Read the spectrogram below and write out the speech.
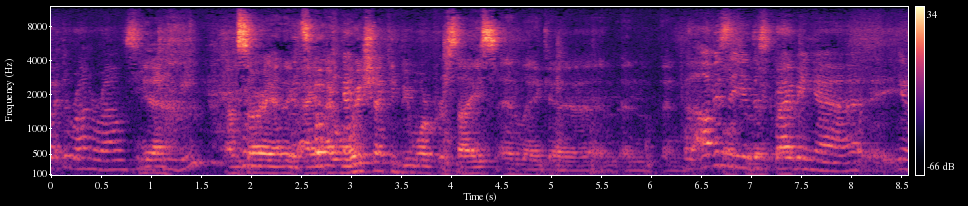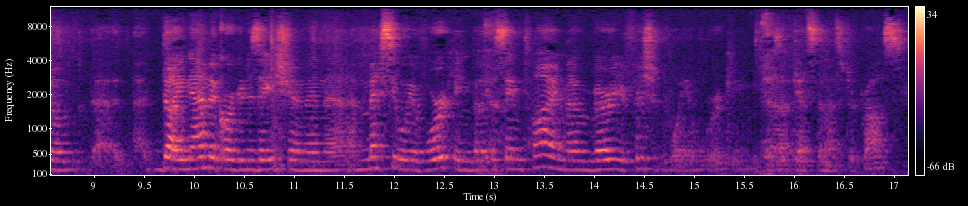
quite the run around CTV. I'm sorry, I, think I, okay. I wish I could be more precise and like uh, and and. Well, obviously you're like, uh, describing a, you know, a dynamic organization and a messy way of working, but at the same time, a very efficient way of working because Yeah. it gets the message across.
